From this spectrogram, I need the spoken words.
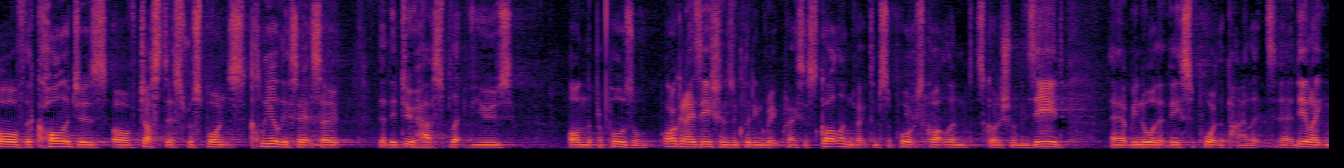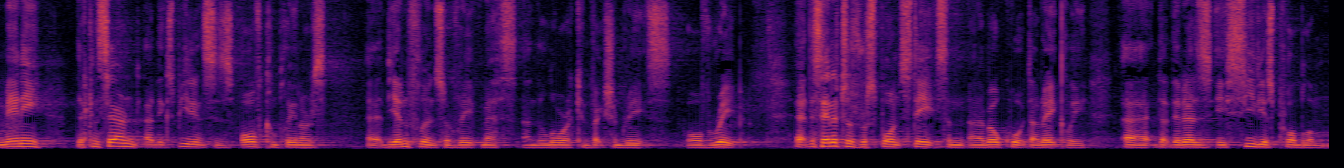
of the Colleges of Justice response clearly sets out that they do have split views on the proposal. Organisations including Rape Crisis Scotland, Victim Support Scotland, Scottish Women's Aid, uh, we know that they support the pilot. Uh, they, like many, they're concerned at the experiences of complainers, uh, the influence of rape myths and the lower conviction rates of rape. Uh, the Senator's response states, and, and I will quote directly, uh, that there is a serious problem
